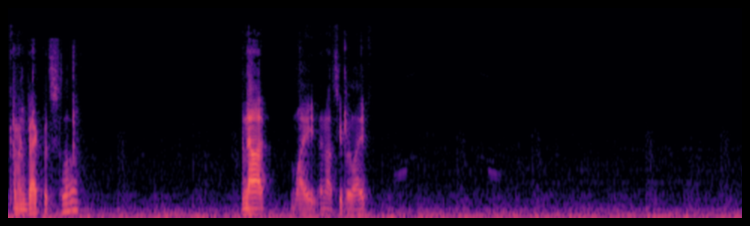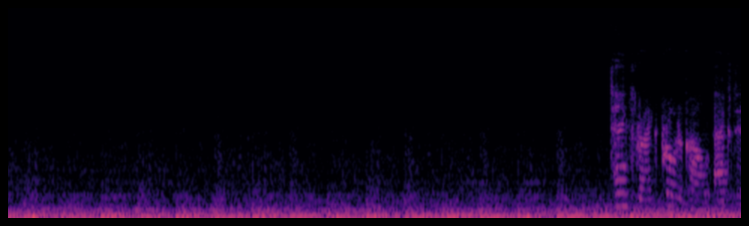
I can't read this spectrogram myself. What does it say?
Coming back with slow. They're Not light. They're not super light. Strike protocol active.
